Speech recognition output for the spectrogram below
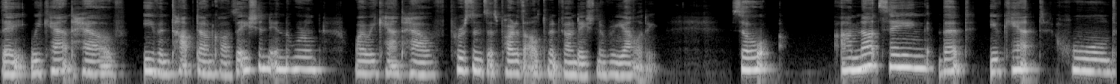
they we can't have even top-down causation in the world, why we can't have persons as part of the ultimate foundation of reality. So I'm not saying that you can't hold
